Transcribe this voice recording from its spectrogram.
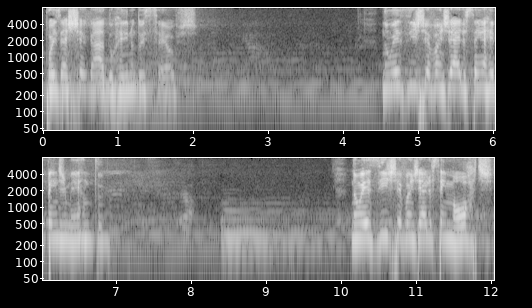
pois é chegado o reino dos céus. Não existe evangelho sem arrependimento. Não existe evangelho sem morte.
